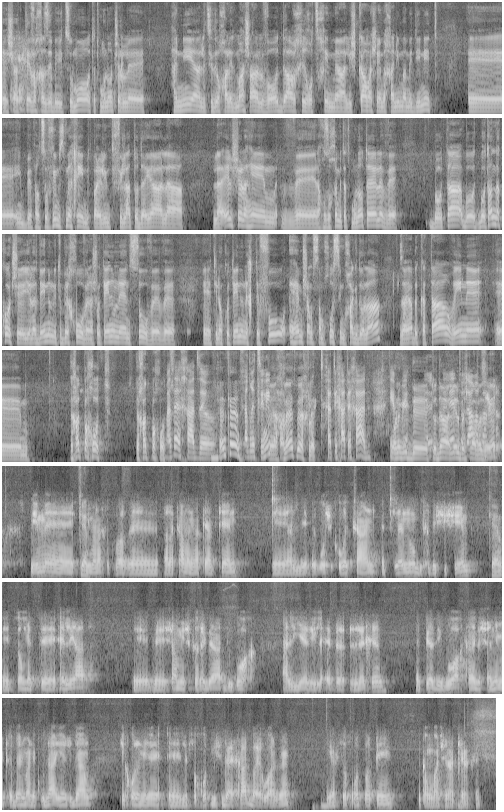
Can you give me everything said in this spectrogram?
שהטבח הזה בעיצומו, את התמונות של הנייה, לצידו ח'אלד משעל ועוד ארכי רוצחים מהלשכה, מה שהם מכנים המדינית, בפרצופים שמחים, מתפללים תפילת הודיה לאל שלהם, ואנחנו זוכרים את התמונות האלה, ובאותן דקות שילדינו נטבחו ונשותינו נאנסו ותינוקותינו נחטפו, הם שם שמחו שמחה גדולה. זה היה בקטר, והנה, אחד פחות. אחד פחות. מה זה אחד? זה כן, כן. אחד רציני בהחלט, פחות. בהחלט, בהחלט. חתיכת אחד. בוא נגיד תודה, הלל, בשלב הזה. אם, כן. אם אנחנו כבר על הקו, אני רק אעדכן על אירוע שקורה כאן, אצלנו, בכביש 60, כן. צומת אליאס, ושם יש כרגע דיווח על ירי לעבר רכב על פי הדיווח כרגע שאני מקבל מהנקודה, יש גם ככל הנראה אה, לפחות מפגע אחד באירוע הזה, נאסוף עוד פרטים וכמובן שנעדכן אתכם.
